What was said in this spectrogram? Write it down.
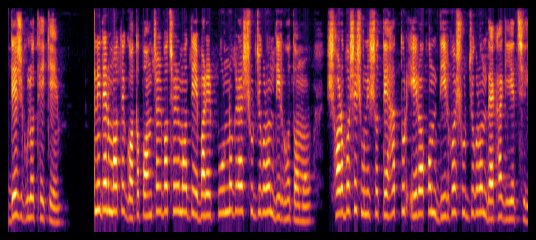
দেশগুলো থেকে। বিজ্ঞানীদের মতে, গত পঞ্চাশ বছরের মধ্যে এবারের পূর্ণগ্রাস সূর্যগ্রহণ দীর্ঘতম। সর্বশেষ উনিশশো তেহাত্তর এরকম দীর্ঘ সূর্যগ্রহণ দেখা গিয়েছিল।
